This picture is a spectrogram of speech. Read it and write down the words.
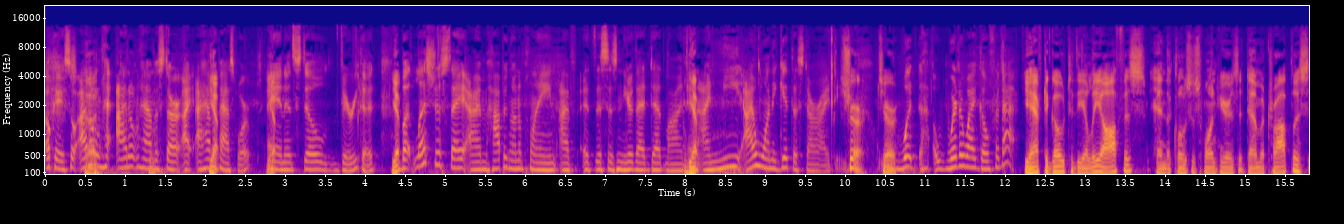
Okay, so I Uh, don't ha- I don't have a star. I, I have Yep. a passport, Yep. and it's still very good. Yep. But let's just say I'm hopping on a plane. I've uh, this is near that deadline, Yep. and I need I want to get the star ID. Sure, sure. What? Where do I go for that? You have to go to the ALEA office, and the closest one here is at Demetropolis,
